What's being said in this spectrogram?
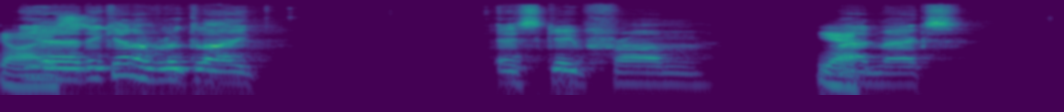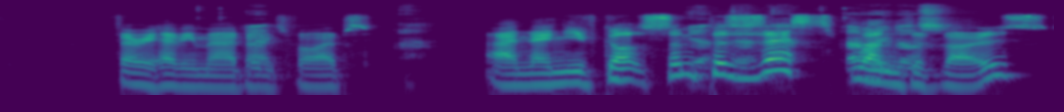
guys. Yeah, they kind of look like Escape from Yeah, Mad Max. very heavy Mad Yeah. Max vibes. And then you've got some Yeah, yeah, yeah. possessed oh, like ones those. of those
